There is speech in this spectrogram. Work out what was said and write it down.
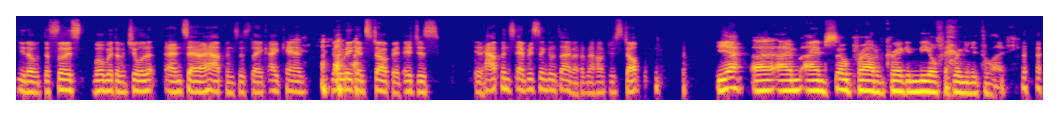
you know the first moment of Joel and Sarah happens. It's like I can't. Nobody can stop it. It just it happens every single time. I don't know how to stop. it. Yeah, uh, I'm I'm so proud of Craig and Neil for bringing it to life.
